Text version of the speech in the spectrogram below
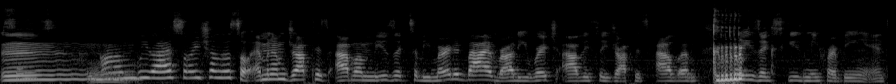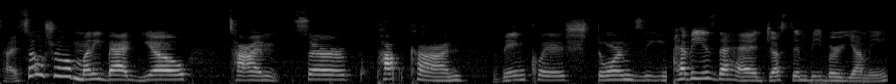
since Mm. um we last saw each other. So Eminem dropped his album "Music to Be Murdered By." Roddy Ricch obviously dropped his album "Please Excuse Me for Being Antisocial." Moneybagg Yo, Time Served, Popcaan, Vanquish, Stormzy, Heavy is the Head, Justin Bieber, Yummy.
